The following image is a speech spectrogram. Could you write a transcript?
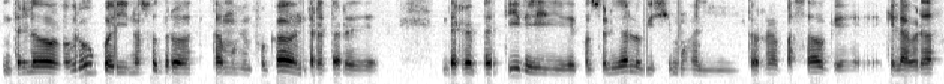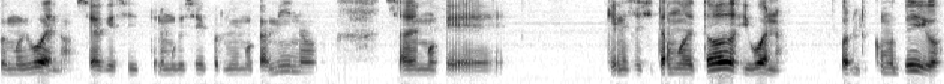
entre los dos grupos y nosotros estamos enfocados en tratar de, repetir y de consolidar lo que hicimos el torneo pasado, que, que, la verdad fue muy bueno. O sea que sí, tenemos que seguir por el mismo camino, sabemos que, que necesitamos de todos y bueno, por, como te digo,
